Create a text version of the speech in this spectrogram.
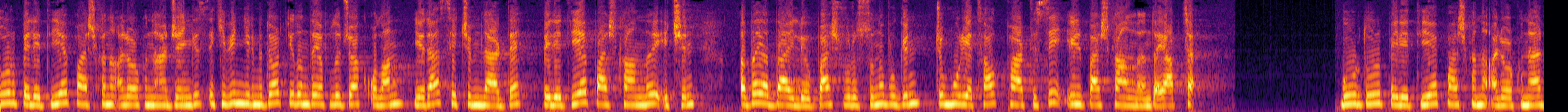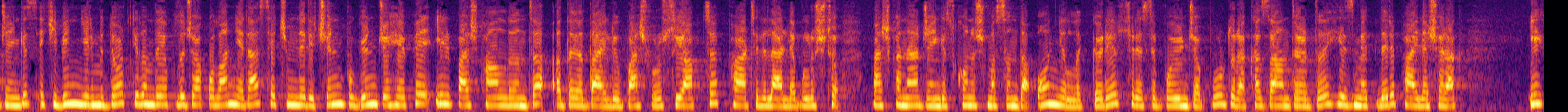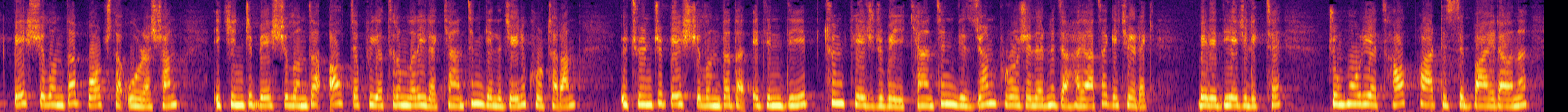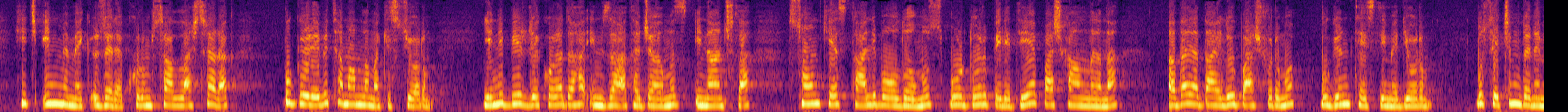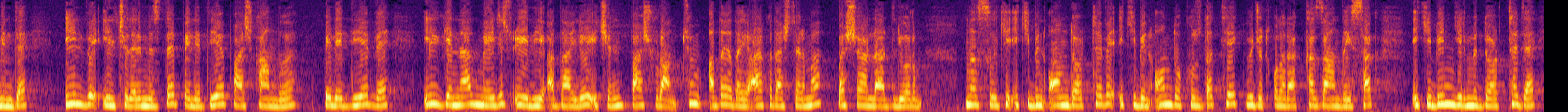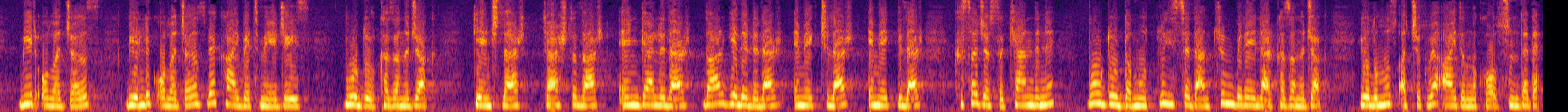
Burdur Belediye Başkanı Ali Orkuner Cengiz 2024 yılında yapılacak olan yerel seçimlerde belediye başkanlığı için aday adaylığı başvurusunu bugün Cumhuriyet Halk Partisi İl Başkanlığında yaptı. Burdur Belediye Başkanı Ali Orkuner Cengiz 2024 yılında yapılacak olan yerel seçimler için bugün CHP İl Başkanlığında aday adaylığı başvurusu yaptı. Partililerle buluştu. Başkan Er Cengiz konuşmasında 10 yıllık görev süresi boyunca Burdur'a kazandırdığı hizmetleri paylaşarak ilk 5 yılında borçla uğraşan, ikinci 5 yılında altyapı yatırımlarıyla kentin geleceğini kurtaran, Üçüncü beş yılında da edindiği tüm tecrübeyi kentin vizyon projelerini de hayata geçirerek belediyecilikte Cumhuriyet Halk Partisi bayrağını hiç inmemek üzere kurumsallaştırarak bu görevi tamamlamak istiyorum. Yeni bir rekora daha imza atacağımız inançla son kez talip olduğumuz Burdur Belediye Başkanlığı'na aday adaylığı başvurumu bugün teslim ediyorum. Bu seçim döneminde il ve ilçelerimizde belediye başkanlığı, belediye ve il genel meclis üyeliği adaylığı için başvuran tüm aday adayı arkadaşlarıma başarılar diliyorum. Nasıl ki 2014'te ve 2019'da tek vücut olarak kazandıysak 2024'te de bir olacağız, birlik olacağız ve kaybetmeyeceğiz. Burdur kazanacak. Gençler, yaşlılar, engelliler, dar gelirliler, emekçiler, emekliler, kısacası kendini Burdur'da mutlu hisseden tüm bireyler kazanacak. Yolumuz açık ve aydınlık olsun dedi.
